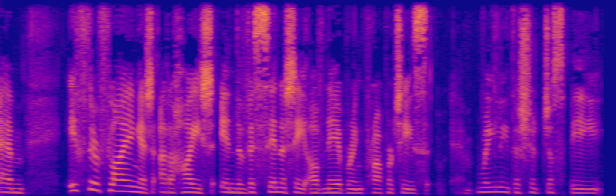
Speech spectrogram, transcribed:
um, if they're flying it at a height in the vicinity of neighbouring properties, um, really there should just be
